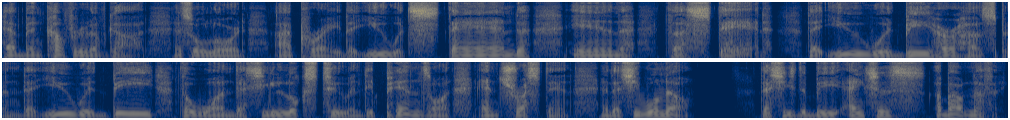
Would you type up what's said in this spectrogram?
have been comforted of God. And so, Lord, I pray that you would stand in the stead, that you would be her husband, that you would be the one that she looks to and depends on and trusts in, and that she will know that she's to be anxious about nothing.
